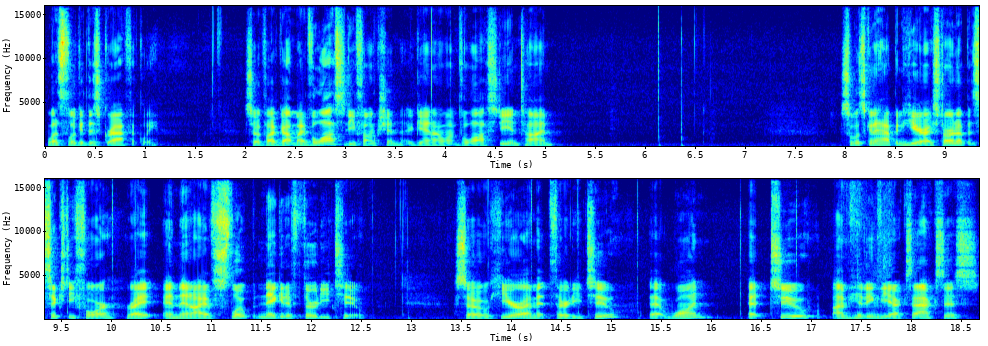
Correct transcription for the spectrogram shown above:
Let's look at this graphically. So if I've got my velocity function, again, I want velocity in time. So what's going to happen here? I start up at 64, right? And then I have slope negative 32. So here I'm at 32 at 1, at 2, I'm hitting the x-axis,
